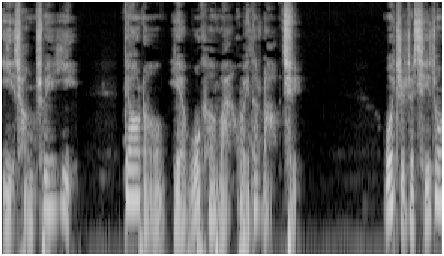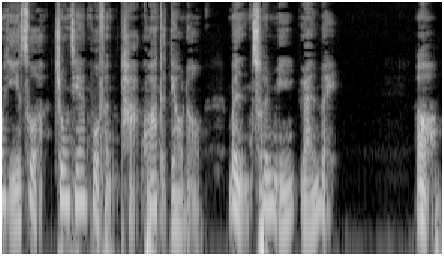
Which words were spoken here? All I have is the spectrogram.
已成追忆，碉楼也无可挽回的老去。我指着其中一座中间部分塔夸的碉楼，问村民原委。哦，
